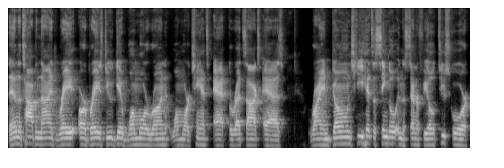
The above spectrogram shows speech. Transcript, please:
Then in the top of the ninth, Ray or Braves do get one more run, one more chance at the Red Sox as Ryan Goins he hits a single in the center field to score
